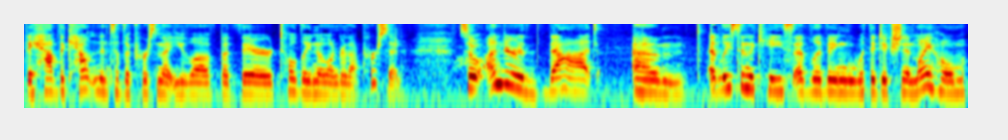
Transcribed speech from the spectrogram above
they have the countenance of the person that you love, but they're totally no longer that person. So, under that, um, at least in the case of living with addiction in my home,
